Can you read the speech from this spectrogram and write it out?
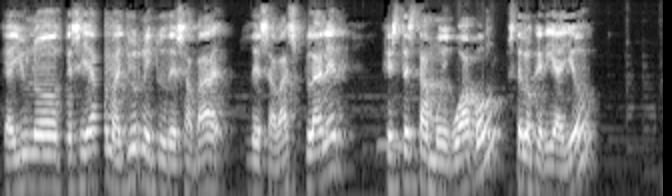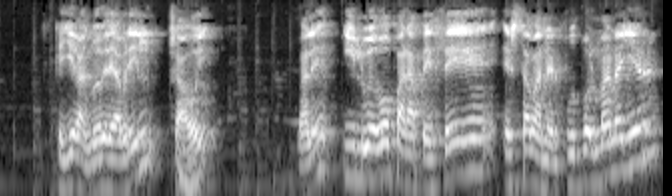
Que hay uno que se llama Journey to the, Savage Planet, que este está muy guapo, este lo quería yo, que llega el 9 de abril, o sea, hoy, ¿vale? Y luego para PC estaban el Football Manager,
